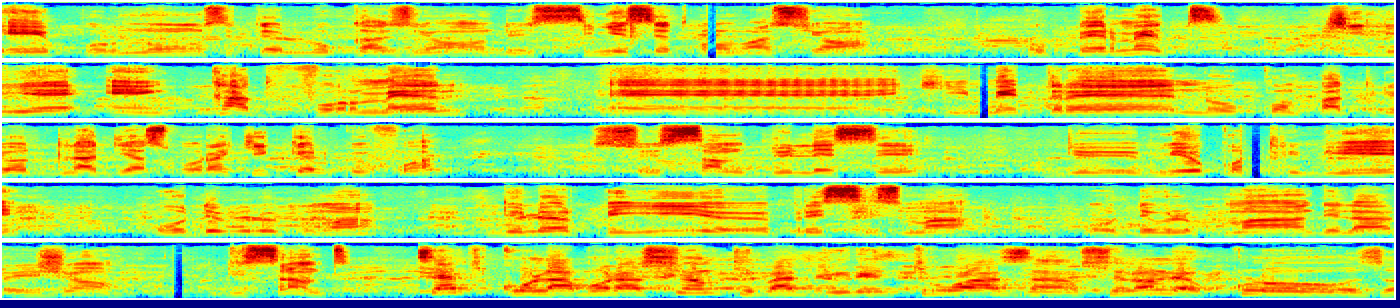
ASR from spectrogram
et pour nous, c'était l'occasion de signer cette convention pour permettre qu'il y ait un cadre formel euh, qui mettrait nos compatriotes de la diaspora qui quelquefois se sentent de laisser, de mieux contribuer au développement de leur pays, euh, précisément au développement de la région. Cette collaboration qui va durer trois ans selon les clauses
